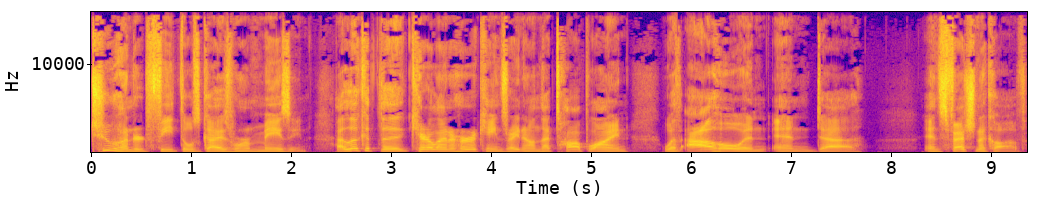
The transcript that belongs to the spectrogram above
200 feet, those guys were amazing. I look at the Carolina Hurricanes right now on that top line with Aho and and uh, and Svechnikov.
